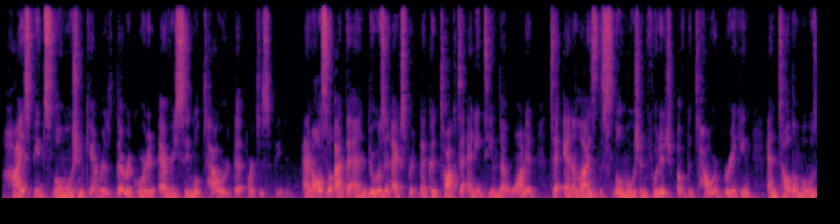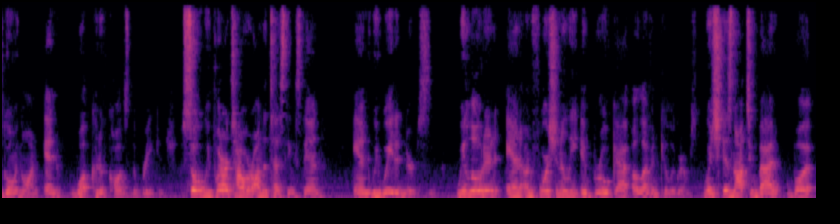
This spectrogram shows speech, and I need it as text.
high speed slow motion cameras that recorded every single tower that participated. And also at the end, there was an expert that could talk to any team that wanted to analyze the slow motion footage of the tower breaking and tell them what was going on and what could have caused the breakage. So we put our tower on the testing stand and we waited nervously. We loaded and unfortunately it broke at 11 kilograms, which is not too bad, but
